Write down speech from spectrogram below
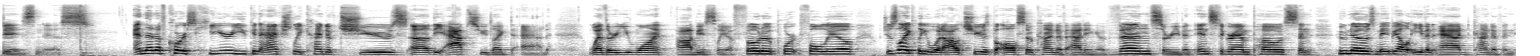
Business? And then of course here you can actually kind of choose uh, the apps you'd like to add. Whether you want obviously a photo portfolio, which is likely what I'll choose, but also kind of adding events or even Instagram posts. And who knows, maybe I'll even add kind of an,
